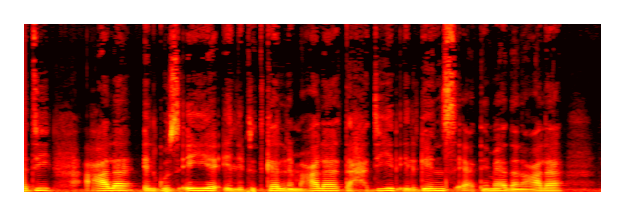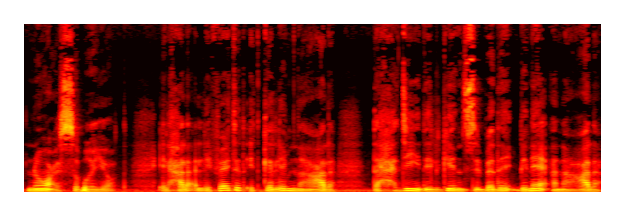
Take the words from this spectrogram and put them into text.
دي على الجزئية اللي بتتكلم على تحديد الجنس اعتمادا على نوع الصبغيات. الحلقة اللي فاتت اتكلمنا على تحديد الجنس بناء على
